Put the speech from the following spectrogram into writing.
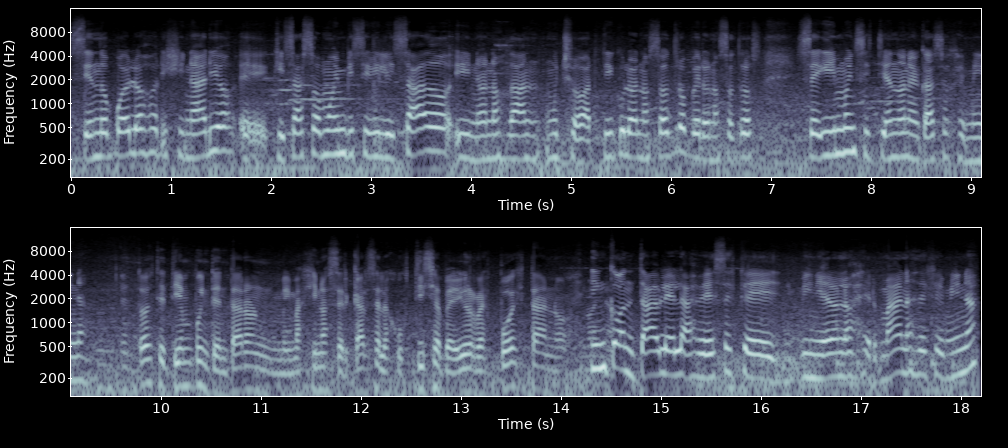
Siendo pueblos originarios, eh, quizás somos invisibilizados y no nos dan mucho artículo a nosotros, pero nosotros seguimos insistiendo en el caso Gemina. En todo este tiempo intentaron, me imagino, acercarse a la justicia, pedir respuesta. Incontables las veces que vinieron las hermanas de Gemina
